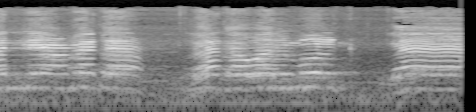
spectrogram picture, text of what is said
والنعمة لك والملك. لا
